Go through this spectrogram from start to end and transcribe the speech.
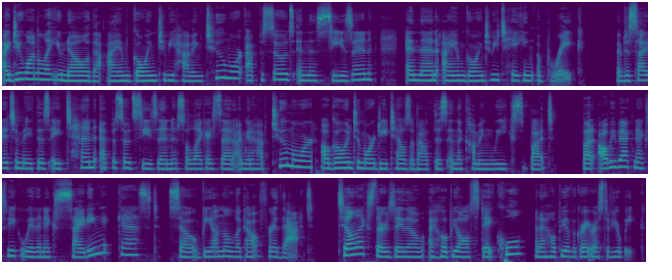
I do want to let you know that I am going to be having two more episodes in this season, and then I am going to be taking a break. I've decided to make this a 10 episode season. So, like I said, I'm going to have two more. I'll go into more details about this in the coming weeks, but but I'll be back next week with an exciting guest, so be on the lookout for that. Till next Thursday, though, I hope you all stay cool and I hope you have a great rest of your week.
